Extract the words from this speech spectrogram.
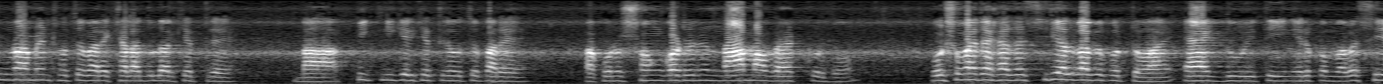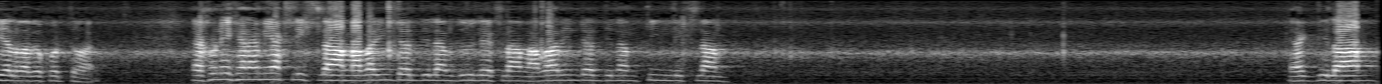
টুর্নামেন্ট হতে পারে খেলাধুলার ক্ষেত্রে বা পিকনিকের ক্ষেত্রে হতে পারে বা কোনো সংগঠনের নাম আমরা অ্যাড করব। ওই সময় দেখা যায় সিরিয়াল ভাবে করতে হয়। এক, দুই, তিন এরকম ভাবে সিরিয়াল ভাবে করতে হয়। এখন এখানে আমি এক লিখলাম, আবার ইন্টার দিলাম, দুই লিখলাম, আবার ইন্টার দিলাম, তিন লিখলাম। এক দিলাম।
